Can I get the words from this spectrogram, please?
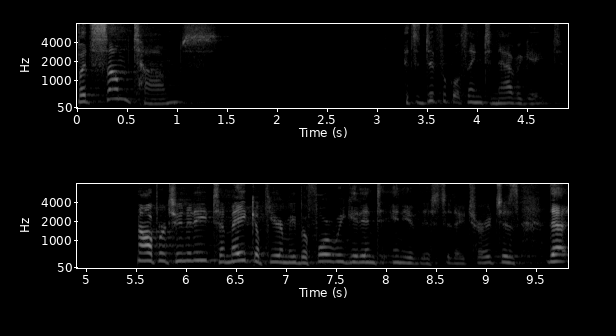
But sometimes it's a difficult thing to navigate. An opportunity to make up, hear me before we get into any of this today, church, is that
